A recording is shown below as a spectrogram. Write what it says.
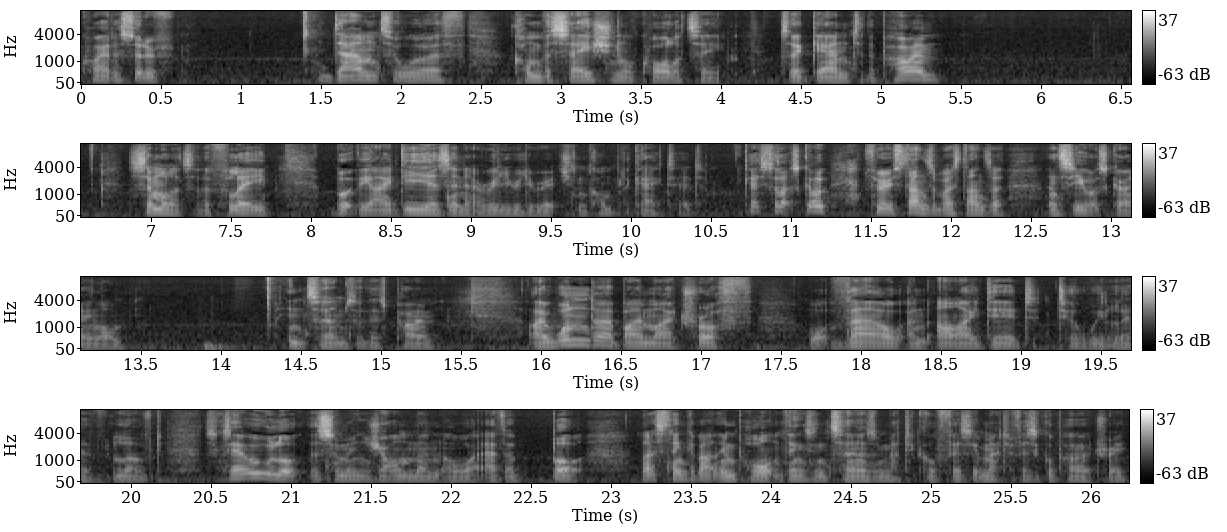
quite a sort of down-to-earth conversational quality to again to the poem similar to the flea, but the ideas in it are really, really rich and complicated. Okay, so let's go through stanza by stanza and see what's going on in terms of this poem. I wonder by my troth what thou and I did till we lived, loved. So you can say, oh look, there's some enjambment or whatever, but let's think about the important things in terms of metaphysical, metaphysical poetry.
